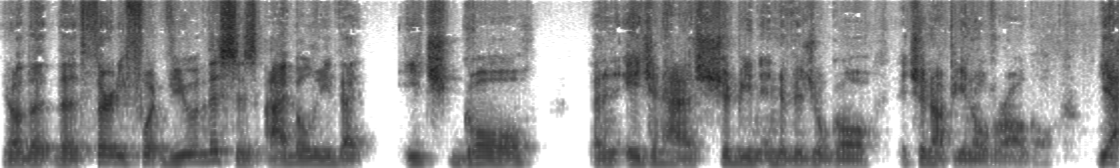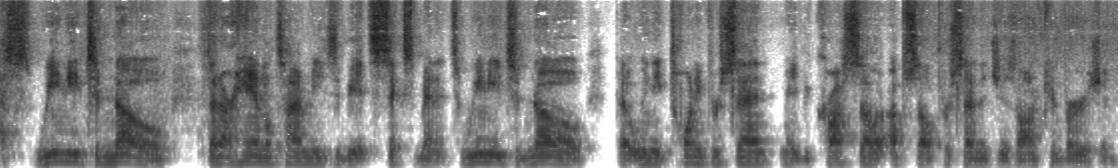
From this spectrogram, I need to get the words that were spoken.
you know, the the 30 foot view of this is I believe that each goal that an agent has should be an individual goal. It should not be an overall goal yes, we need to know that our handle time needs to be at six minutes. We need to know that we need 20%, maybe cross sell or upsell percentages on conversion.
